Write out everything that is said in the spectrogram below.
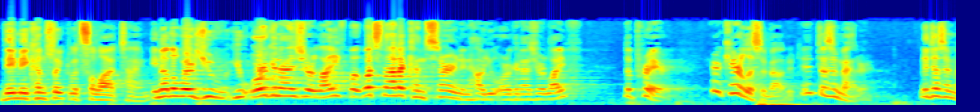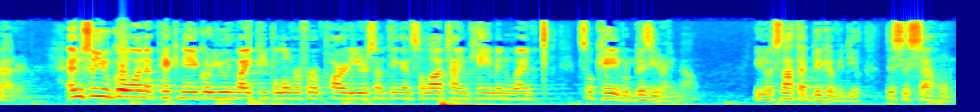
they may conflict with salat time. In other words, you, you organize your life, but what's not a concern in how you organize your life? The prayer. You're careless about it. It doesn't matter. It doesn't matter. And so you go on a picnic or you invite people over for a party or something, and salat time came and went. It's okay, we're busy right now. You know, it's not that big of a deal. This is sahun.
